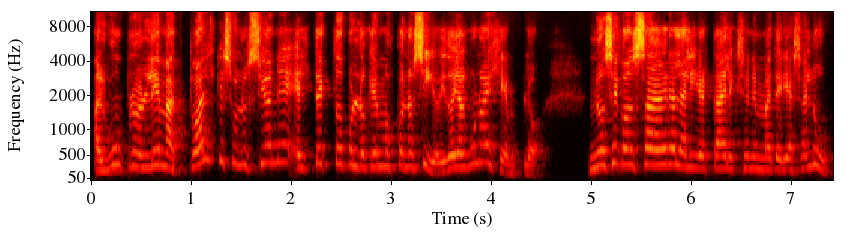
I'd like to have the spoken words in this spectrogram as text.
algún problema actual que solucione el texto por lo que hemos conocido. Y doy algunos ejemplos. No se consagra la libertad de elección en materia de salud,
